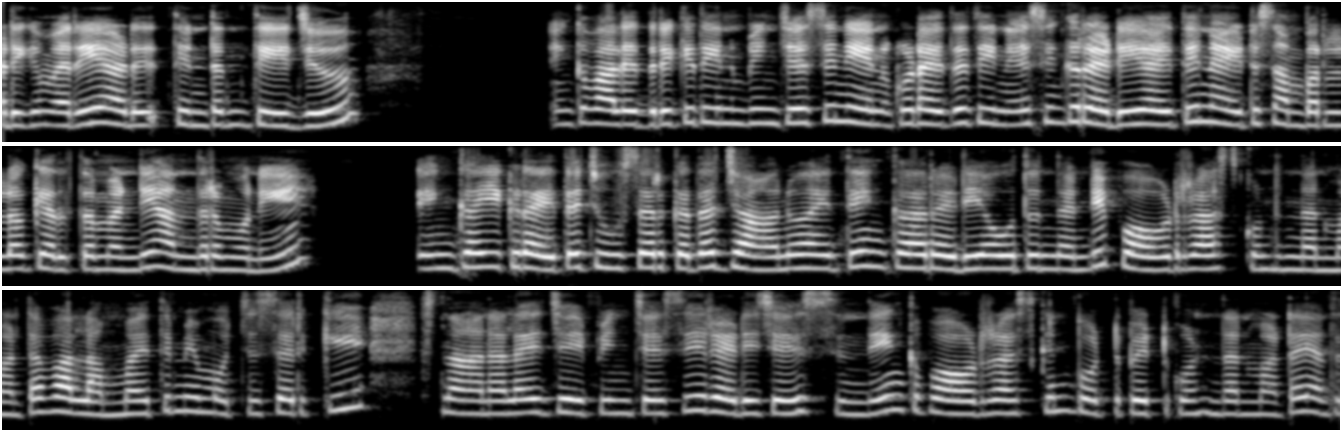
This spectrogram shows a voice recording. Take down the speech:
అడిగి మరీ అడి తింటుంది తేజు. ఇంక వాళ్ళిద్దరికీ తినిపించేసి నేను కూడా అయితే తినేసి ఇంక రెడీ అయితే నైట్ సంబర్లోకి వెళ్తామండి అందరముని. ఇంకా ఇక్కడ అయితే చూసారు కదా! జాను అయితే ఇంకా రెడీ అవుతుందండి. పౌడర్ రాసుకుంటుందనమాట. వాళ్ళ అమ్మ అయితే మేము వచ్చేసరికి స్నానాలు అయితే చేయించేసి రెడీ చేసింది ఇంకా పౌడర్ రాసుకొని బొట్టు పెట్టుకుంటుందనమాట. ఎంత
